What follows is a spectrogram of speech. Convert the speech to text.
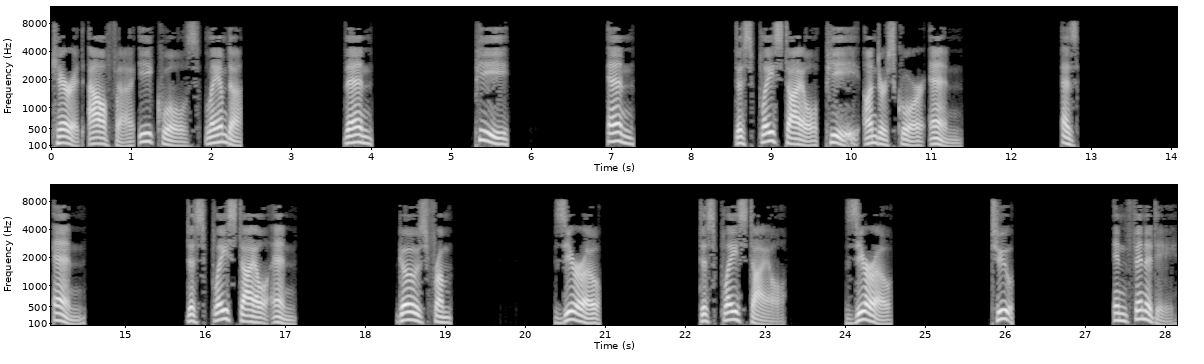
caret alpha equals lambda. Then p n display style p underscore n as n display style n goes from 0 display style 0 to infinity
